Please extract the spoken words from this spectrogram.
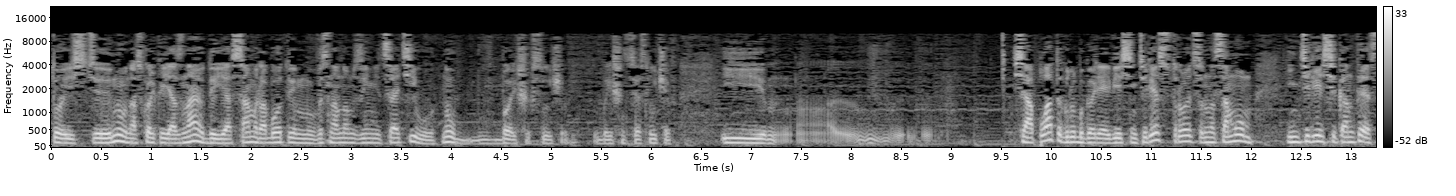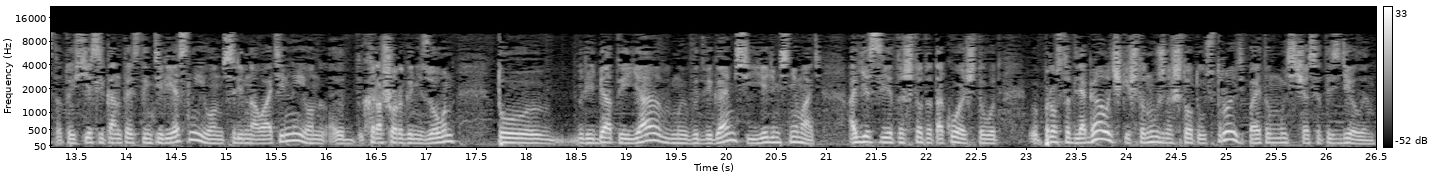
То есть, э, ну, насколько я знаю, да я сам работаем в основном за инициативу, ну, в больших случаях, в большинстве случаев. И э, вся оплата, грубо говоря, весь интерес строится на самом интересе контеста. То есть, если контест интересный, он соревновательный, он э, хорошо организован, то ребята и я, мы выдвигаемся и едем снимать. А если это что-то такое, что вот просто для галочки, что нужно что-то устроить, поэтому мы сейчас это сделаем,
